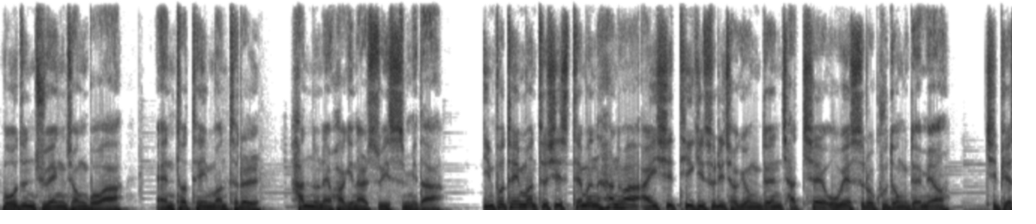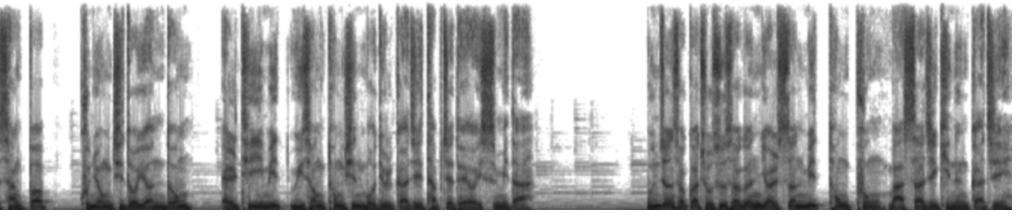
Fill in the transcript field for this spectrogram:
모든 주행 정보와 엔터테인먼트를 한눈에 확인할 수 있습니다. 인포테인먼트 시스템은 한화 ICT 기술이 적용된 자체 OS로 구동되며 GPS 상법, 군용 지도 연동, LTE 및 위성 통신 모듈까지 탑재되어 있습니다. 운전석과 조수석은 열선 및 통풍, 마사지 기능까지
